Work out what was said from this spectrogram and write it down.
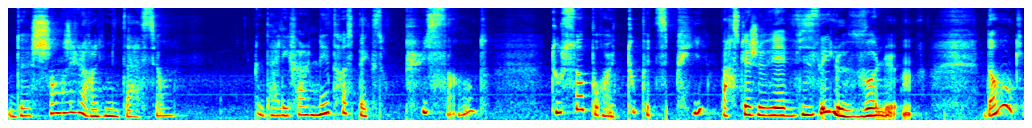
de changer leurs limitations, d'aller faire une introspection puissante, tout ça pour un tout petit prix parce que je vais viser le volume. Donc,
